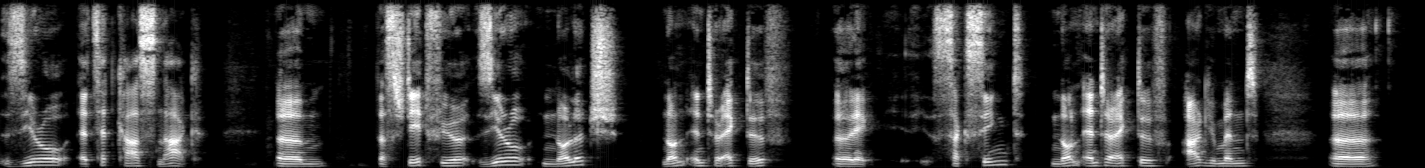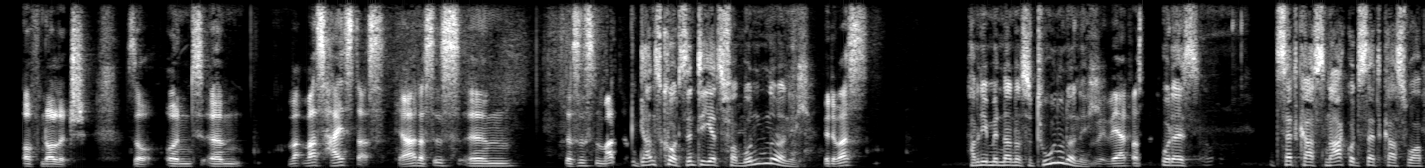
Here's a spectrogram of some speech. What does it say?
Zero äh, ZK SNARK. Ähm, das steht für Zero Knowledge Non-Interactive, äh, Succinct Non-Interactive Argument äh, of Knowledge. So, und ähm, was heißt das? Ja, das ist, ähm, das ist ein Mathe. Ganz kurz, sind die jetzt verbunden oder nicht? Bitte was? Haben die miteinander zu tun oder nicht? Wer hat was? Oder ist ZK Snark und ZK Swap?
